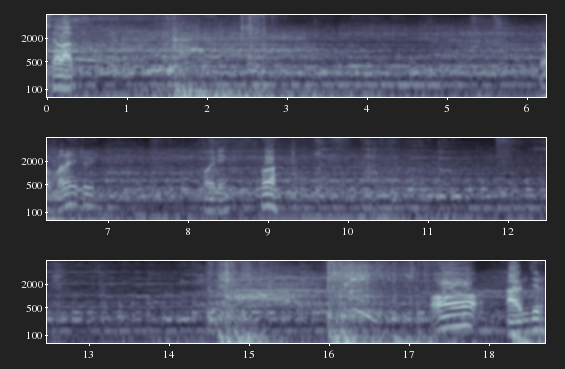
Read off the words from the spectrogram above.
Sialan. Bro, ke mana ini cuy? Oh ini. Wah. Oh, anjir.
